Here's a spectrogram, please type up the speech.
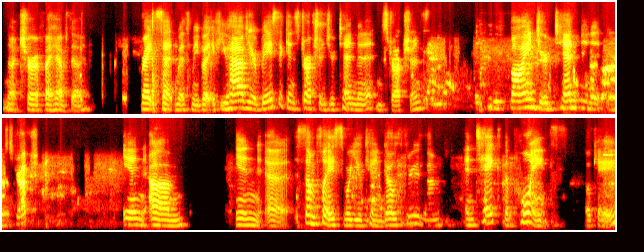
not sure if I have the right set with me. But if you have your basic instructions, your 10 minute instructions, if you find your 10 minute instruction in um, in uh, some place where you can go through them and take the points, okay,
